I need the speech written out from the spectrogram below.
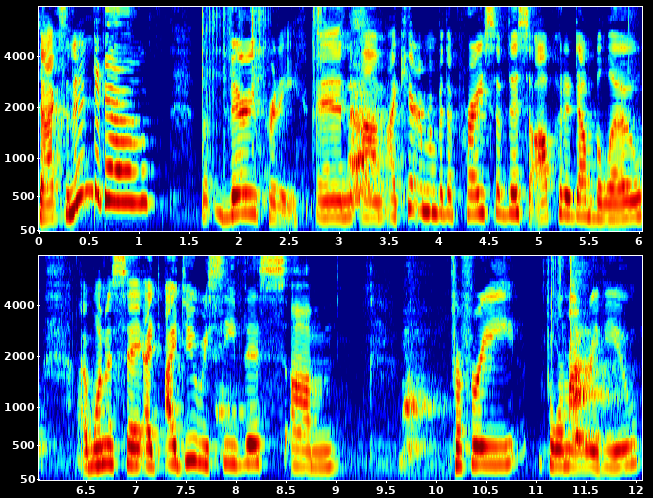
Jax and Indigo but very pretty. And um, I can't remember the price of this. I'll put it down below. I want to say I, I do receive this um, for free for my review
